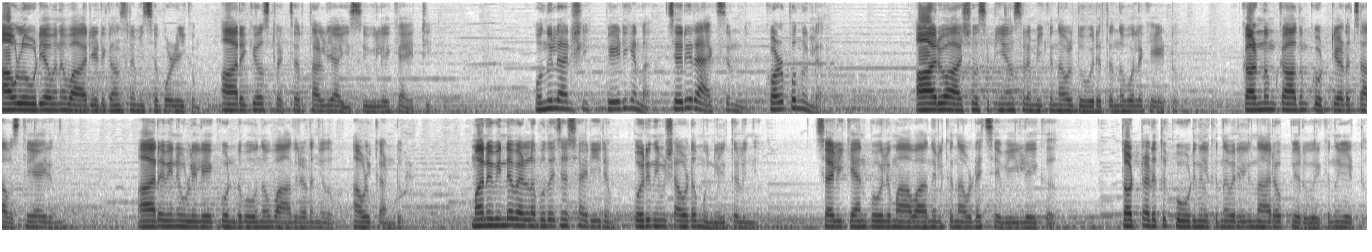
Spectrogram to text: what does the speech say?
അവൾ ഓടി അവനെ വാരിയെടുക്കാൻ ശ്രമിച്ചപ്പോഴേക്കും ആരൊക്കെയോ സ്ട്രക്ചർ തള്ളി ഐ സിയുവിലേക്ക് അയറ്റി. ഒന്നുമില്ല ആരുഷി പേടിക്കണ്ട. ചെറിയൊരു ആക്സിഡന്റ് കുഴപ്പമൊന്നുമില്ല. ആരോ ആശ്വസിപ്പിക്കാൻ ശ്രമിക്കുന്നവൾ ദൂരത്തെന്ന പോലെ കേട്ടു. കണ്ണും കാതും കൊട്ടിയടച്ച അവസ്ഥയായിരുന്നു. ആരവിനെ ഉള്ളിലേക്ക് കൊണ്ടുപോകുന്ന വാതിലടഞ്ഞതും അവൾ കണ്ടു. മനുവിന്റെ വെള്ളപുതച്ച ശരീരം ഒരു നിമിഷം അവിടെ മുന്നിൽ തെളിഞ്ഞു. ചലിക്കാൻ പോലും ആവാ നിൽക്കുന്ന അവളുടെ ചെവിയിലേക്ക് തൊട്ടടുത്ത് കൂടി നിൽക്കുന്നവരിൽ നിന്ന് ആരോ പിറുവിരിക്കുന്നത് കേട്ടു.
